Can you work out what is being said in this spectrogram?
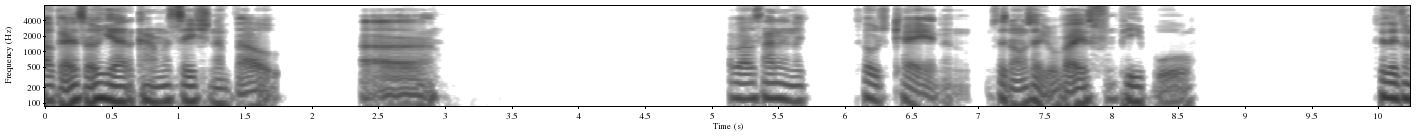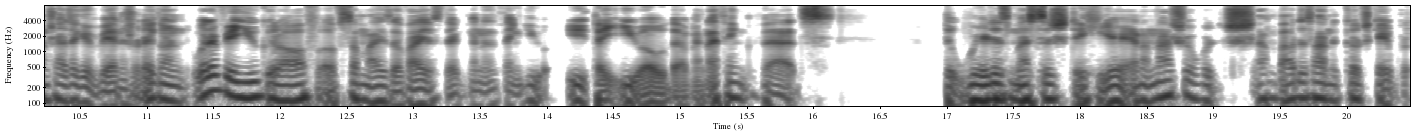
Okay, so he had a conversation about uh about signing to Coach K and so don't take advice from people because they're gonna try to take advantage or they're gonna whatever you get off of somebody's advice, they're gonna think you, you that you owe them, and I think that's the weirdest message to hear. And I'm not sure which I'm about to sign to Coach K, but,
